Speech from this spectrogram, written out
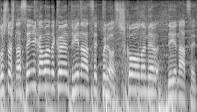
Ну что ж, на сцене команда КВН 12+. Школа номер 12.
